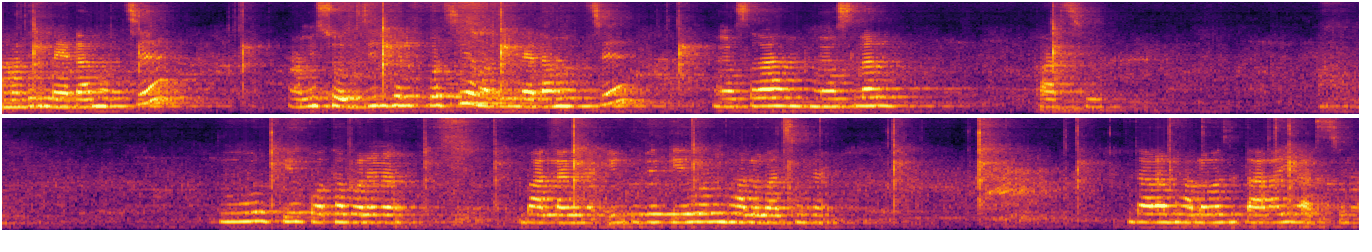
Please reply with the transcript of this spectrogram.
আমাদের ম্যাডাম হচ্ছে, আমি সবজির হেল্প করছি। আমাদের ম্যাডাম হচ্ছে মশলা, মশলার কাটছি। তোর কেউ কথা বলে না। ভালো লাগে না। ইউটিউবে কেউ আমি ভালোবাসি না। যারা ভালোবাসে তারাই আসছে না।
